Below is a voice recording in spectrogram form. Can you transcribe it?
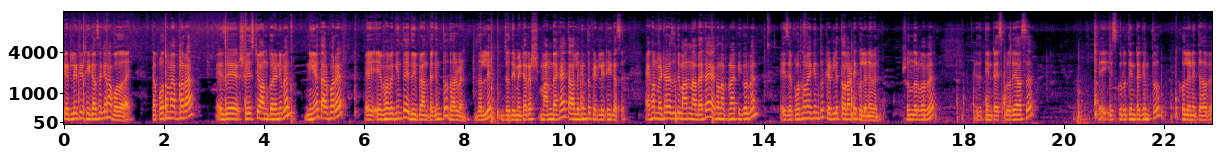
কেটলিটি ঠিক আছে কিনা বোঝা যায়। তা প্রথমে আপনারা এই যে সুইচটি অন করে নেবেন, নিয়ে তারপরে এভাবে কিন্তু এই দুই প্রান্তে কিন্তু ধরবেন। ধরলে যদি মিটারের মান দেখায়, তাহলে কিন্তু কেটলি ঠিক আছে। এখন মিটারে যদি মান না দেখায়, এখন আপনারা কি করবেন? এই যে প্রথমে কিন্তু কেটলির তলাটি খুলে নেবেন। সুন্দরভাবে এই যে তিনটা স্ক্রু দেওয়া আছে। এই স্ক্রু তিনটা কিন্তু খুলে নিতে হবে।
